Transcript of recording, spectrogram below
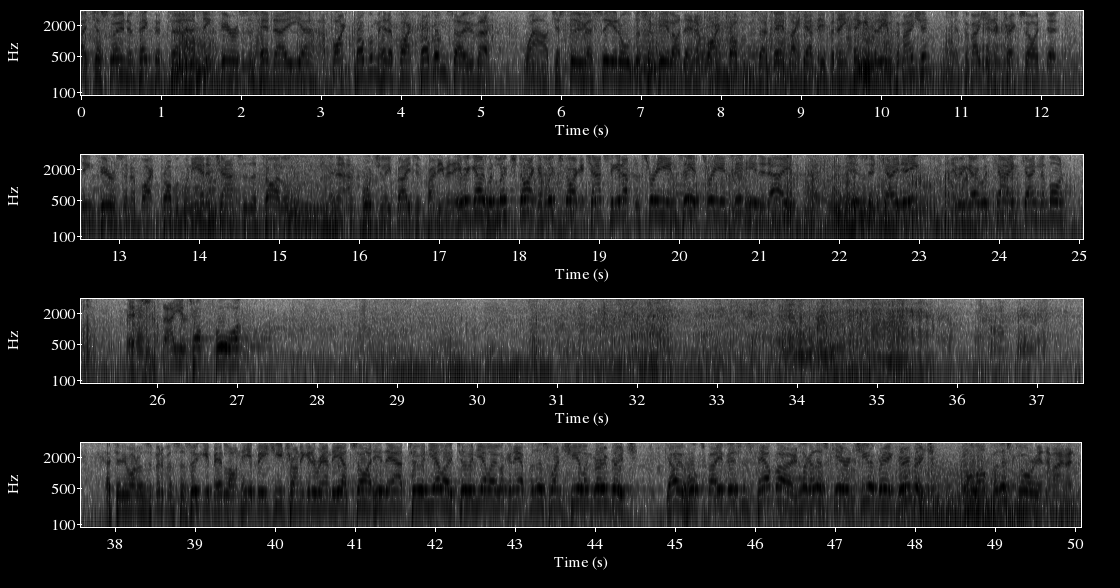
uh, just learned, in fact, that uh, Dean Ferris has had a, uh, a, bike problem, had a bike problem, so uh, wow, just to uh, see it all disappear like that, a bike problem, so bad luck out there for Dean. Thank you for the information. Information at trackside, that Dean Ferris and a bike problem when he had a chance of the title, and it unfortunately fades in front of him. But here we go with Luke Styke, and Luke Styke a chance to get up to 3NZ, 3NZ here today. There's uh, JD. Here we go with Kane, Kayne Lamont. That's, they're your top four. I tell you what, it was a bit of a Suzuki battle on here. BG trying to get around the outside. Here they are, two in yellow, two in yellow. Looking out for this one, Shield and Groombridge. Go Hawke's Bay versus Taupo. Look at this, Kieran Shield, Brad Groombridge. All on for this glory at the moment.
